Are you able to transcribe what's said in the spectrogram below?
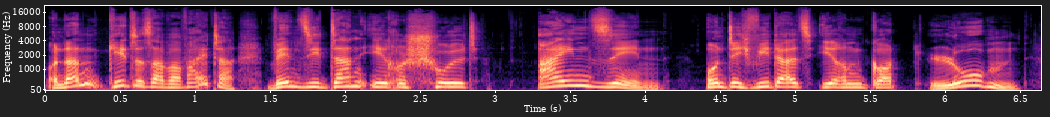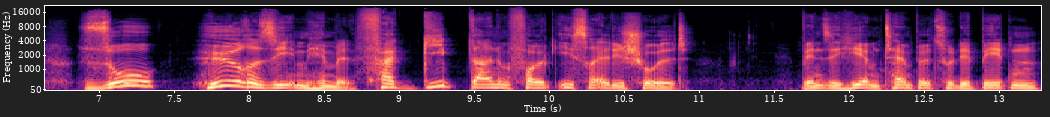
Und dann geht es aber weiter. Wenn sie dann ihre Schuld einsehen und dich wieder als ihren Gott loben, so höre sie im Himmel, vergib deinem Volk Israel die Schuld. Wenn sie hier im Tempel zu dir beten,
